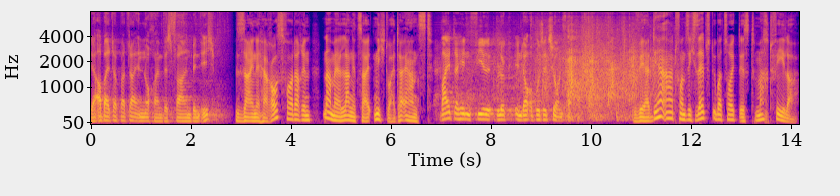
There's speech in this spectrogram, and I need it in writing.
der Arbeiterpartei in Nordrhein-Westfalen bin ich. Seine Herausforderin nahm er lange Zeit nicht weiter ernst. Weiterhin viel Glück in der Opposition, Frau Wer derart von sich selbst überzeugt ist, macht Fehler.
